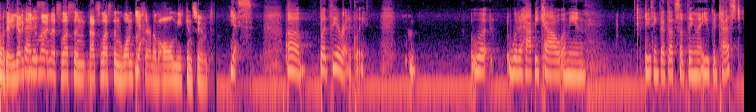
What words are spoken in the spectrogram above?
Okay, you got to keep is, in mind that's less than that's less than one yeah. of all meat consumed. Yes, um, but theoretically, what would a happy cow? I mean, do you think that that's something that you could test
